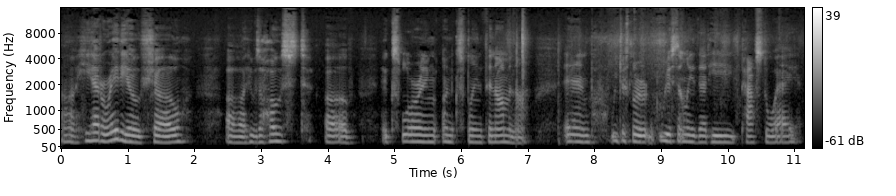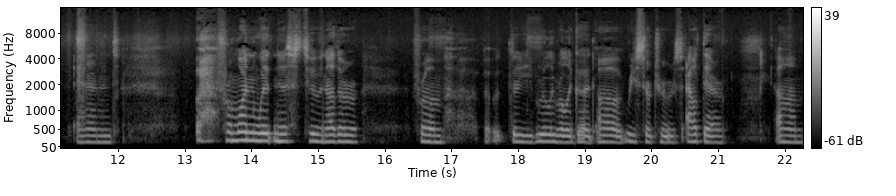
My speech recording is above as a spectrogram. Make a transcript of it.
Uh, he had a radio show. Uh, he was a host of Exploring Unexplained Phenomena. And we just learned recently that he passed away. And uh, from one witness to another, from uh, the really, really good uh, researchers out there, um,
